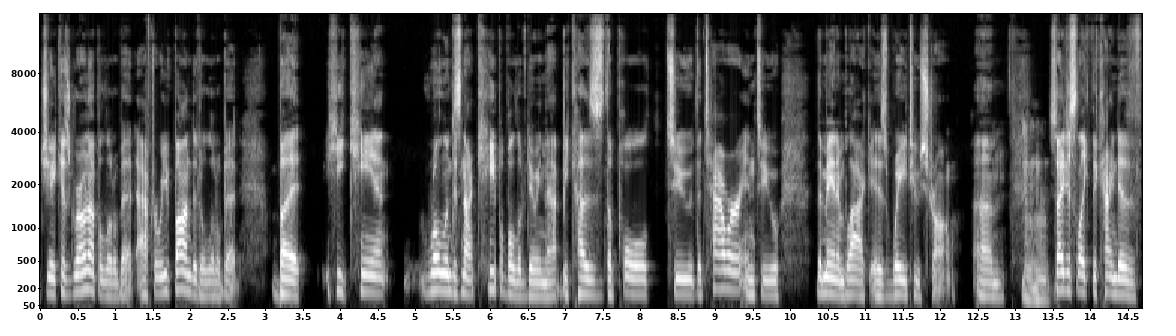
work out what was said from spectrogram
Jake has grown up a little bit, after we've bonded a little bit. But he can't. Roland is not capable of doing that because the pull to the tower and to the man in black is way too strong. Um, Mhm. so I just like the kind of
